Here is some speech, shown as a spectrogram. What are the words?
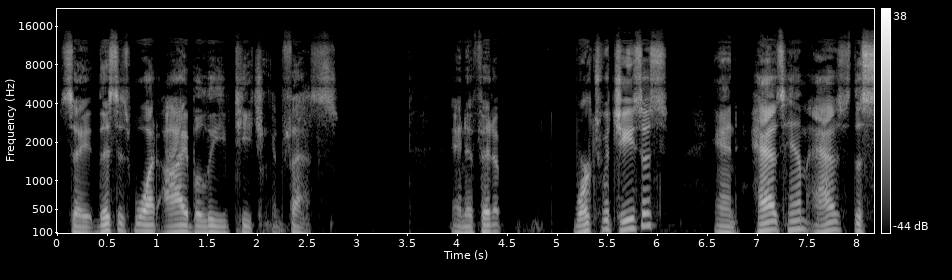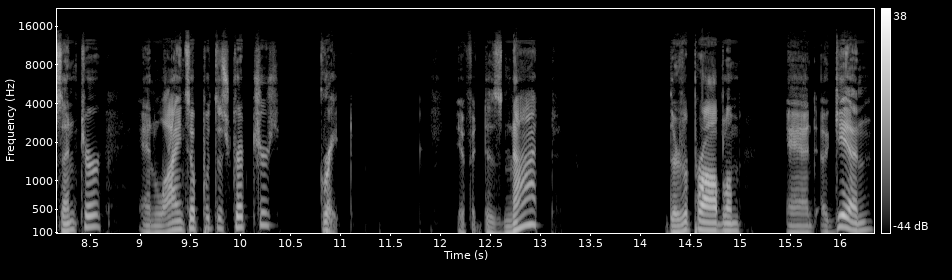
say, This is what I believe, teach, and confess. And if it works with Jesus and has him as the center and lines up with the scriptures, great. If it does not, there's a problem. And again,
